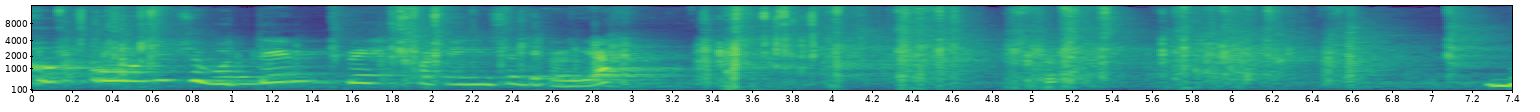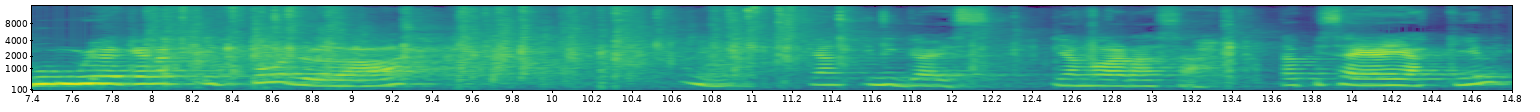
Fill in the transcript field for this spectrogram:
oh, ini bisa buat tempe. Pakai ini saja kali ya. Bumbu yang enak itu adalah ini, yang ini guys yang larasa. Tapi saya yakin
